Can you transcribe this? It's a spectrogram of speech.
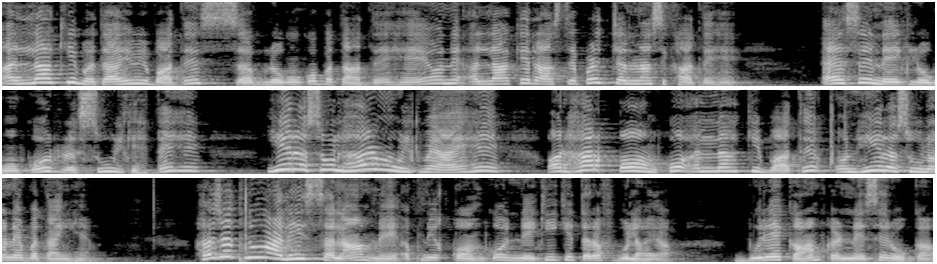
اللہ کی بتائی ہوئی باتیں سب لوگوں کو بتاتے ہیں، انہیں اللہ کے راستے پر چلنا سکھاتے ہیں۔ ایسے نیک لوگوں کو رسول کہتے ہیں۔ یہ رسول ہر ملک میں آئے ہیں اور ہر قوم کو اللہ کی باتیں انہی رسولوں نے بتائی ہیں۔ حضرت نو علیہ السلام نے اپنی قوم کو نیکی کی طرف بلایا، برے کام کرنے سے روکا۔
